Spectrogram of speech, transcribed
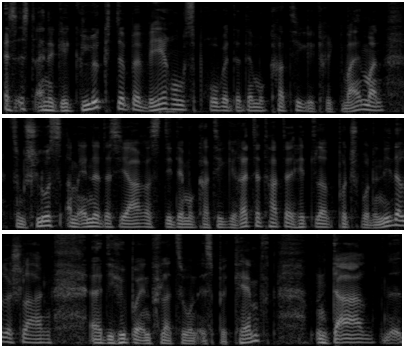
Es ist eine geglückte Bewährungsprobe der Demokratie gekriegt, weil man zum Schluss am Ende des Jahres die Demokratie gerettet hatte. Hitler Putsch wurde niedergeschlagen, äh, die Hyperinflation ist bekämpft. Und da äh,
